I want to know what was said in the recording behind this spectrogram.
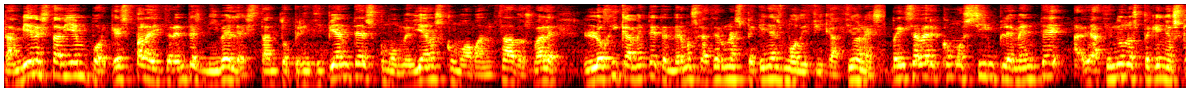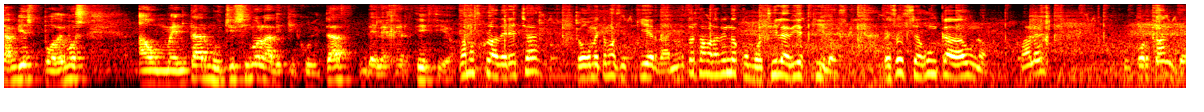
También está bien porque es para diferentes niveles, tanto principiantes como medianos como avanzados, ¿vale? Lógicamente tendremos que hacer unas pequeñas modificaciones. Vais a ver cómo simplemente haciendo unos pequeños cambios podemos aumentar muchísimo la dificultad del ejercicio. Vamos con la derecha, luego metemos izquierda. Nosotros estamos haciendo con mochila de 10 kilos. Eso es según cada uno, ¿vale? Importante,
